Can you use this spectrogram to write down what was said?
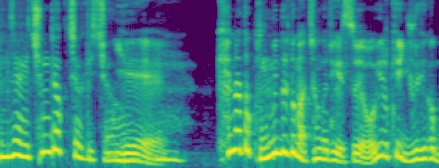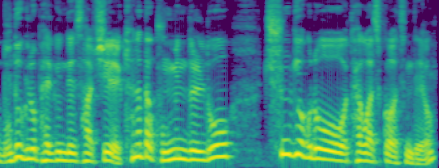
굉장히 충격적이죠. 예. 네. 캐나다 국민들도 마찬가지겠어요. 이렇게 유해가 무더기로 발견된 사실 캐나다 국민들도 충격으로 다가왔을 것 같은데요.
